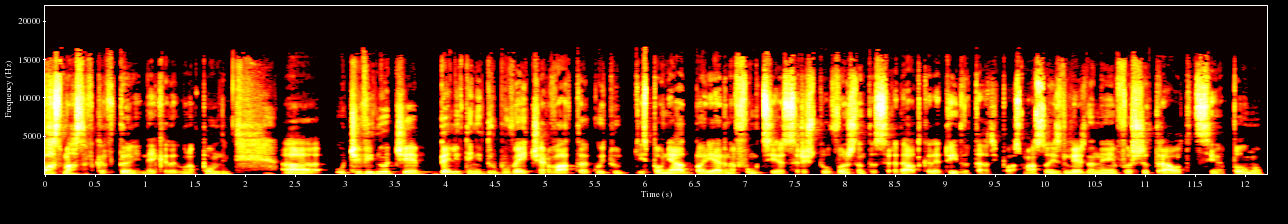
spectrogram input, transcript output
пластмаса в кръвта ни, нека да го напомним. А, очевидно е, че белите ни дробове и червата, които изпълняват бариерна функция срещу външната среда, откъдето идва тази пластмаса, изглежда не вършат работата си напълно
